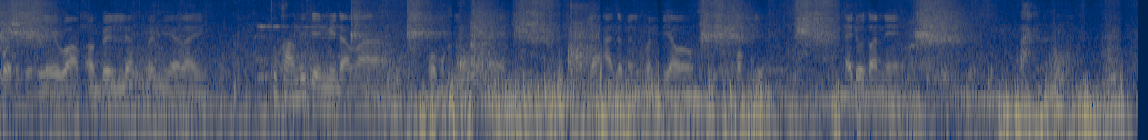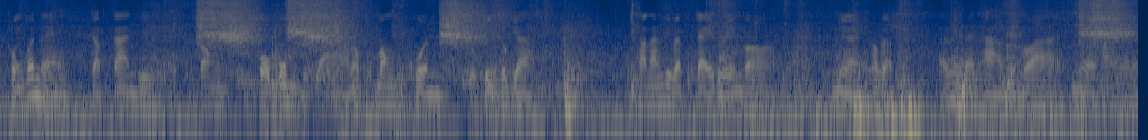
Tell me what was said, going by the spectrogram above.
คนเห็นเลยว่ามันเป็นเรื่องไม่มีอะไร ทุกครั้งที่เจนมีดราม่าผมคือแรกและ อาจจะเป็นคนเดียวพบเจนแต่ดูตอนนี้ ผมก็เหนื่อยกับการที่ต้องโอบอุ้มทุกอย่างต้องป้องทุกคนทุกสิ่งทุกอย่างทั้งทั้งที่แบบใจตัวเองก็เหนื่อยก็แบบไม่มีใครถามผมว่าเหนื่อยไหมอะไร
